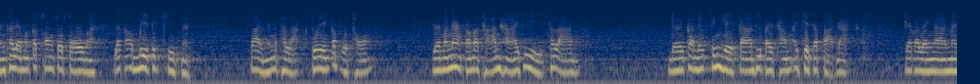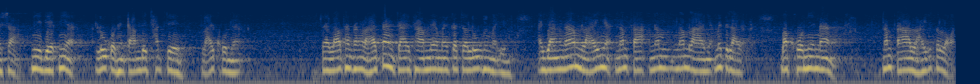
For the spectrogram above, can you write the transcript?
นั่นเขาเรียกมันก็ท้องโตๆมา แล้วก็เอามีดไปขีดมันได้มันก็ทะลัก ตัวเองก็ปวดท้อง เลยมานั่งกรรมฐานหายที่สลานโดยก็นึกถึงเหตุการณ์ที่ไปทำไอ้เคตปาดได้ แล้วก็รายงานมาทราบนี่เด็กเนี่ย รู้กฎแห่งกรรมได้ชัดเจนหลายคนแล้วแต่เราท่านทั้งหลายตั้งใจทำเนี่ยมันก็จะรู้ขึ้นมาเองไอ้ยางน้ำไหลเนี่ย น้ำตาน้ำน้ำลายเนี่ยไม่เป็นไรบางคนเนี่ยนั่ง น้ำตาไหลตลอด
